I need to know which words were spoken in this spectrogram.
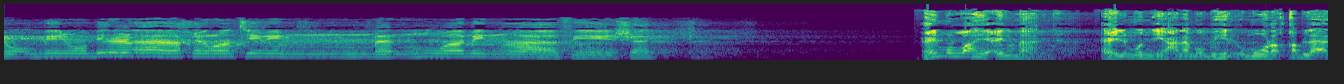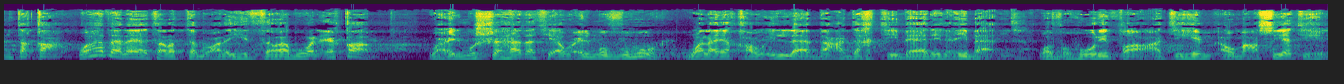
يؤمن بالآخرة ممن هو منها في شك. علم الله علمان. علم يعلم به الأمور قبل أن تقع وهذا لا يترتب عليه الثواب والعقاب. وعلم الشهادة أو علم الظهور ولا يقع إلا بعد اختبار العباد وظهور طاعتهم أو معصيتهم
